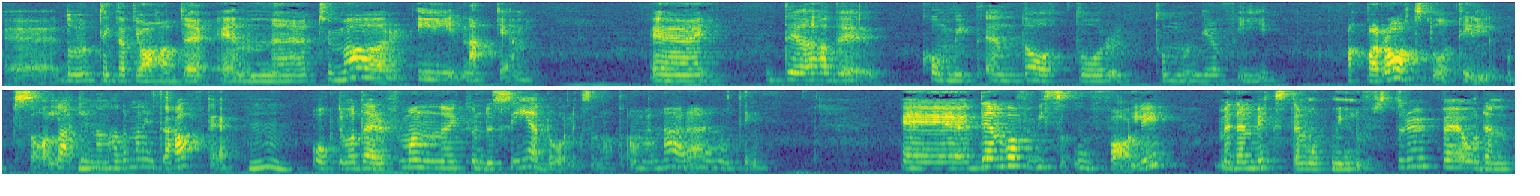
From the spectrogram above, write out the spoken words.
eh, de upptäckte att jag hade en eh, tumör i nacken. Eh, det hade kommit en datortomografiapparat då till Uppsala. Innan hade man inte haft det. Mm. Och det var därför man eh, kunde se då liksom att ja, men här är någonting. Eh, den var förvisso ofarlig, men den växte mot min luftstrupe och den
